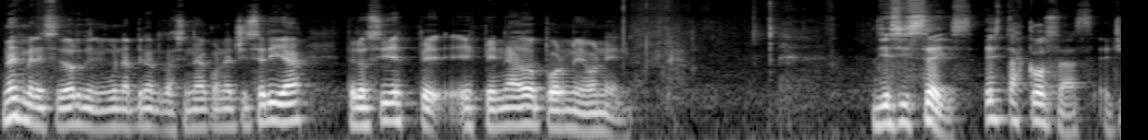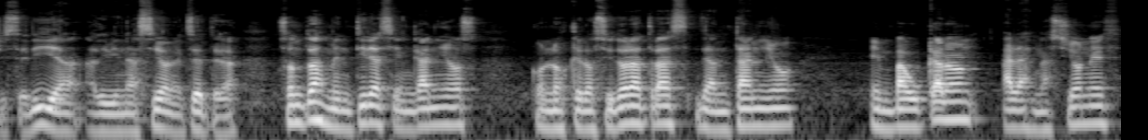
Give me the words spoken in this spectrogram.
no es merecedor de ninguna pena relacionada con la hechicería, pero sí es, es penado por meonen. 16. Estas cosas, hechicería, adivinación, etc., son todas mentiras y engaños con los que los idólatras de antaño embaucaron a las naciones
